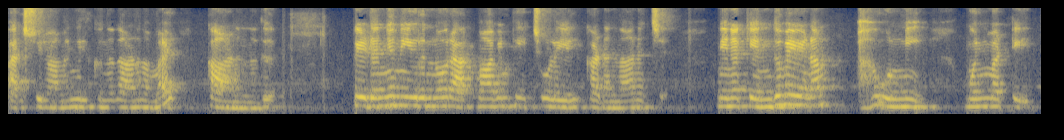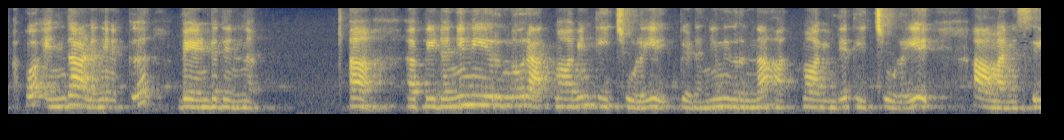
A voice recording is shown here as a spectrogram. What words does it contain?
പരശുരാമൻ നിൽക്കുന്നതാണ് നമ്മൾ കാണുന്നത്. പിടഞ്ഞു നീറുന്നോരാത്മാവിൻ തീച്ചുളയിൽ കടന്നാനച്ച് നിനക്ക് എന്തു വേണം? ഉണ്ണി മുൻമട്ടി. അപ്പൊ എന്താണ് നിനക്ക് വേണ്ടതെന്ന്? ആ പിടഞ്ഞു നീറുന്ന ഒരു ആത്മാവിൻ തീച്ചുളയിൽ പിടഞ്ഞു നീറുന്ന ആത്മാവിന്റെ തീച്ചുളയിൽ. ആ മനസ്സിൽ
